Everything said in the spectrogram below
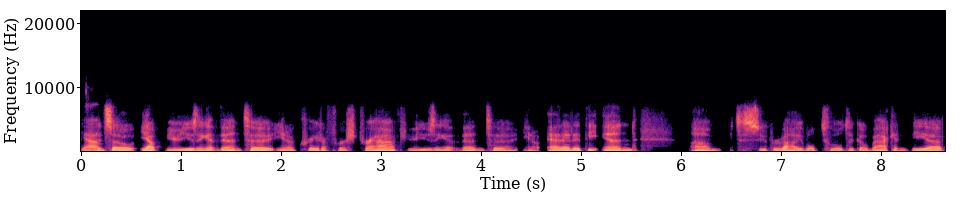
Yep. And so, yep, you're using it then to, you know, create a first draft. You're using it then to, you know, edit at the end. Um, it's a super valuable tool to go back and be a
